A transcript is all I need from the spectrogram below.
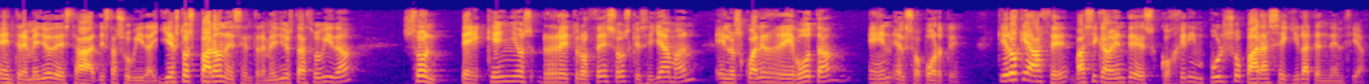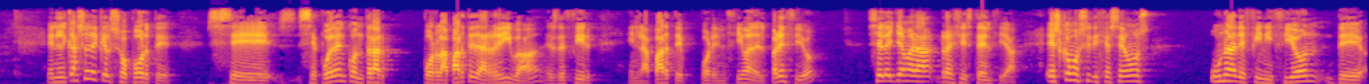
entre medio de esta, de esta subida. Y estos parones entre medio de esta subida son pequeños retrocesos que se llaman, en los cuales rebota en el soporte. Que lo que hace, básicamente, es coger impulso para seguir la tendencia. En el caso de que el soporte se, se pueda encontrar por la parte de arriba, es decir, en la parte por encima del precio, se le llamará resistencia. Es como si dijésemos una definición de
